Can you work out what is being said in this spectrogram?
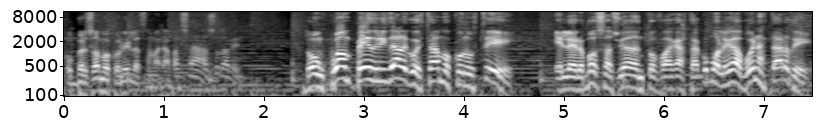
Conversamos con él la semana pasada solamente. Don Juan Pedro Hidalgo, estamos con usted en la hermosa ciudad de Antofagasta. ¿Cómo le va? Buenas tardes.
